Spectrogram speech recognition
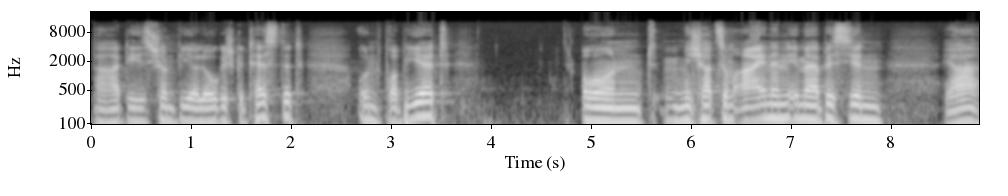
Paradies schon biologisch getestet und probiert. Und mich hat zum einen immer ein bisschen, ja,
